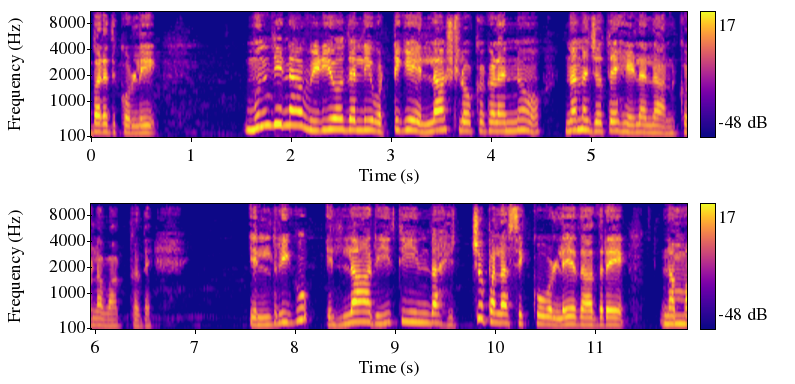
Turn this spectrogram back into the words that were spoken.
ಬರೆದುಕೊಳ್ಳಿ. ಮುಂದಿನ ವಿಡಿಯೋದಲ್ಲಿ ಒಟ್ಟಿಗೆ ಎಲ್ಲ ಶ್ಲೋಕಗಳನ್ನು ನನ್ನ ಜೊತೆ ಹೇಳಲು ಅನುಕೂಲವಾಗ್ತದೆ. ಎಲ್ರಿಗೂ ಎಲ್ಲ ರೀತಿಯಿಂದ ಹೆಚ್ಚು ಫಲ ಸಿಕ್ಕು ಒಳ್ಳೆಯದಾದರೆ ನಮ್ಮ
